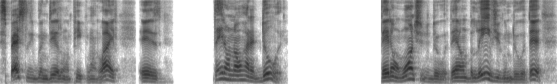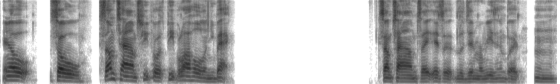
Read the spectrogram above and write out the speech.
especially when dealing with people in life, is they don't know how to do it. They don't want you to do it. They don't believe you can do it. They, you know, so sometimes people people are holding you back. Sometimes it's a legitimate reason, but mm,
